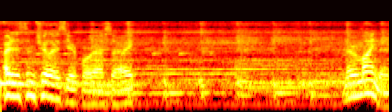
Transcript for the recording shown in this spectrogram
Alright, there's some trailers here for us, alright? Never mind then.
